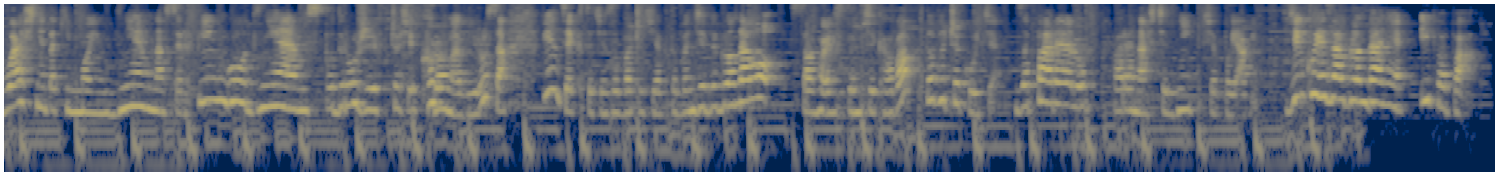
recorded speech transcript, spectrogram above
właśnie takim moim dniem na surfingu, dniem z podróży w czasie koronawirusa, więc jak chcecie zobaczyć jak to będzie wyglądało, sama jestem ciekawa, to wyczekujcie. Za parę lub paręnaście dni się pojawi. Dziękuję za oglądanie i pa pa!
